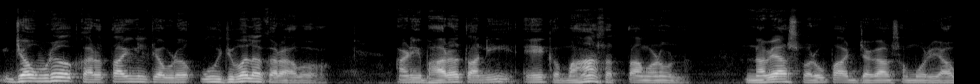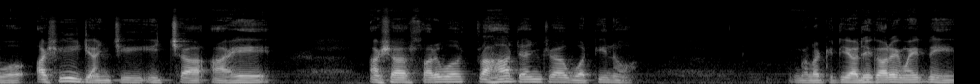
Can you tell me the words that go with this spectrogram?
जेवढं करता येईल तेवढं उज्ज्वल करावं. आणि भारताने एक महासत्ता म्हणून नव्या स्वरूपात जगासमोर यावं अशी ज्यांची इच्छा आहे अशा सर्व चाहत्यांच्या वतीनं. मला किती अधिकार आहे माहीत नाही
